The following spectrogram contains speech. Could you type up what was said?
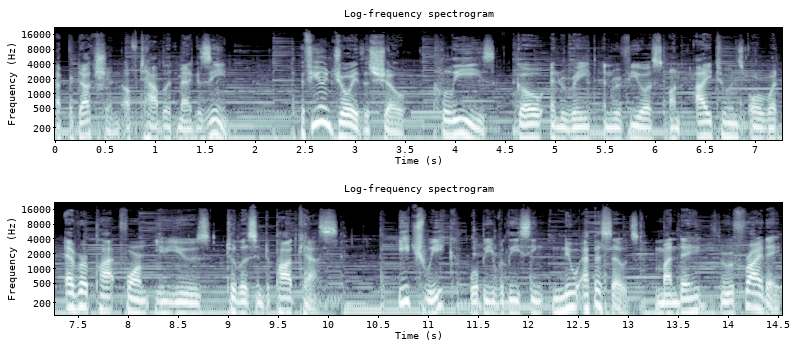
a production of Tablet Magazine. If you enjoy this show, please go and rate and review us on iTunes or whatever platform you use to listen to podcasts. Each week, we'll be releasing new episodes, Monday through Friday,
